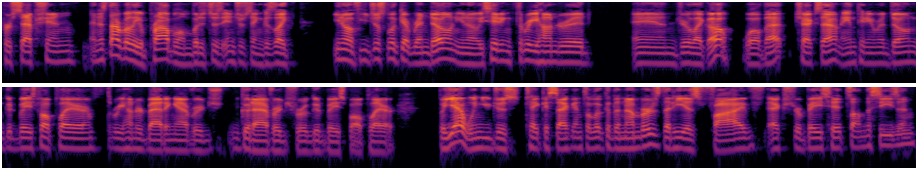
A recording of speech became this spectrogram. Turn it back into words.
perception. And it's not really a problem, but it's just interesting because, like, you know, if you just look at Rendon, you know, he's hitting 300 and you're like, oh, well, that checks out. Anthony Rendon, good baseball player, 300 batting average, good average for a good baseball player. But yeah, when you just take a second to look at the numbers, that he has five extra base hits on the season,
